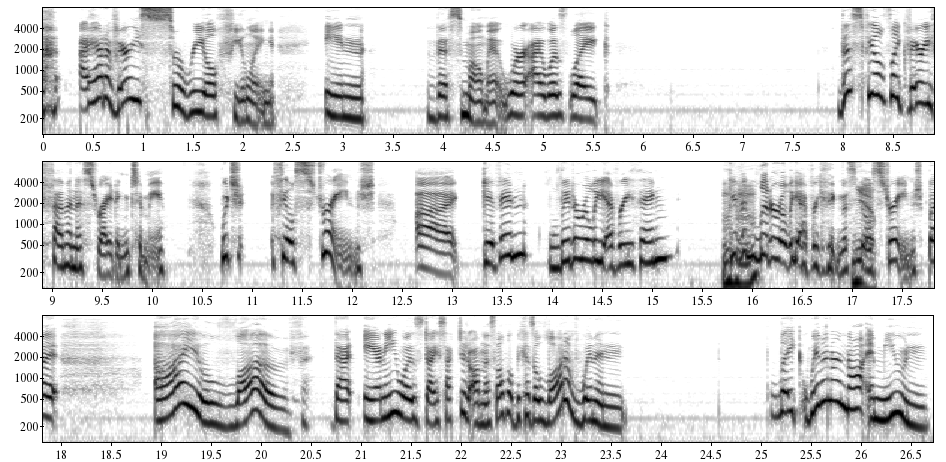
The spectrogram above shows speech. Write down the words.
I had a very surreal feeling in this moment where I was like, this feels like very feminist writing to me, which feels strange. Uh, given literally everything, given mm-hmm. literally everything, this Yeah. feels strange. But I love that Annie was dissected on this level because a lot of women, like women, are not immune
